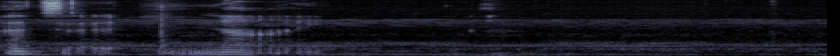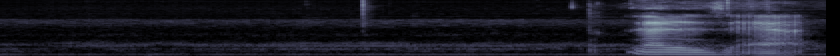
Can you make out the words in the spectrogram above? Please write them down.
That's a 9. That is at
